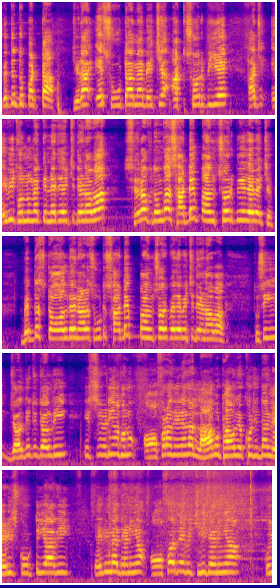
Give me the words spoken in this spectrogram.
ਵਿਦ ਦੁਪੱਟਾ, ਜਿਹੜਾ ਇਹ ਸੂਟ ਆ ਮੈਂ ਵੇਚਿਆ 800 ਰੁਪਏ ਅੱਜ ਇਹ ਵੀ ਤੁਹਾਨੂੰ ਮੈਂ ਕਿੰਨੇ ਦੇ ਵਿੱਚ ਦੇਣਾ ਵਾ? ਸਿਰਫ ਦਊਂਗਾ 550 ਰੁਪਏ ਦੇ ਵਿੱਚ। ਵਿਦ ਸਟਾਲ ਦੇ ਨਾਲ ਸੂਟ 550 ਰੁਪਏ ਦੇ ਵਿੱਚ ਦੇਣਾ ਵਾ। ਤੁਸੀਂ ਜਲਦੀ ਤੋਂ ਜਲਦੀ ਇਸ ਜਿਹੜੀਆਂ ਤੁਹਾਨੂੰ ਆਫਰਾਂ ਦੇ ਰਿਹਾ ਦਾ ਲਾਭ ਉਠਾਓ। ਦੇਖੋ ਜਿੱਦਾਂ ਲੇਡੀਜ਼ ਕੋਟੀ ਆ ਗਈ, ਇਹ ਵੀ ਮੈਂ ਦੇਣੀ ਆ ਆਫਰ ਦੇ ਵਿੱਚ ਹੀ ਦੇਣੀ ਆ ਕੋਈ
